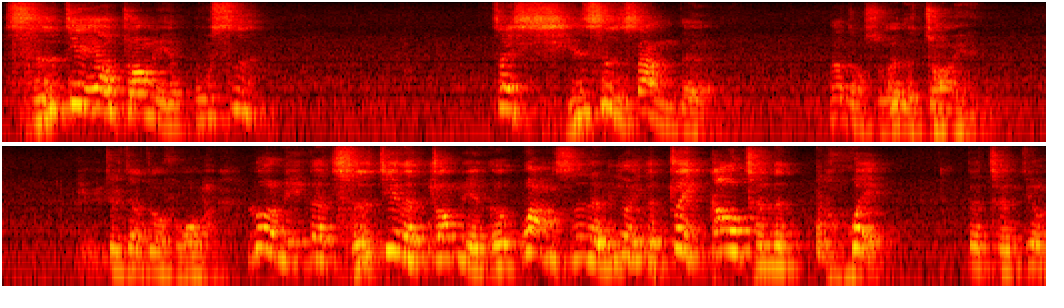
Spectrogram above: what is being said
持戒要庄严，不是在形式上的那种所谓的庄严。就叫做佛法。若你的持戒的庄严而忘失了，你有一个最高层的慧的成就，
